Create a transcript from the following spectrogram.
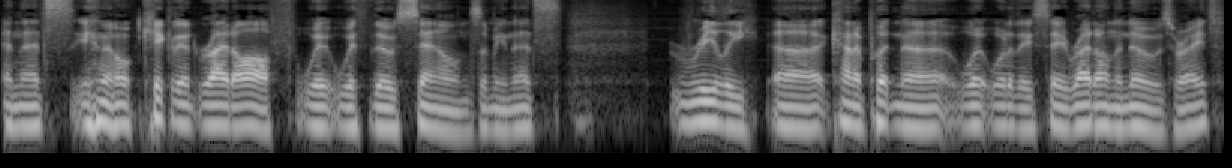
and that's you know kicking it right off with with those sounds. I mean that's really uh, kind of putting a what what do they say right on the nose, right?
